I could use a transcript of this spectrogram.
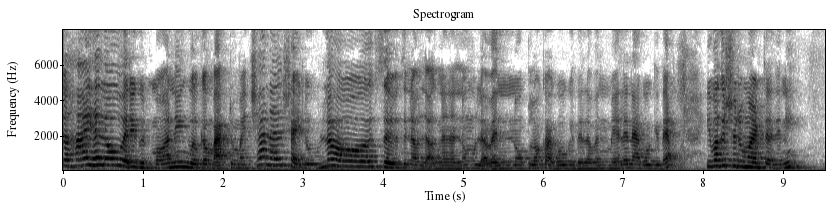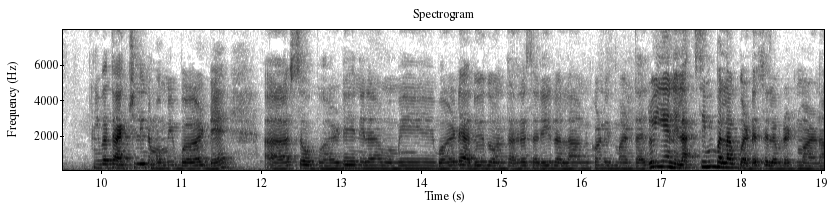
So hi hello very good morning welcome back to my channel Shailu vlogs ಇವತ್ತಿನ ವ್ಲಾಗ್ ನಾನು ಲೆವೆನ್ ಓ ಕ್ಲಾಕ್ ಆಗೋಗಿದೆ ಲೆವೆನ್ ಮೇಲೇ ಆಗೋಗಿದೆ ಇವಾಗ ಶುರು ಮಾಡ್ತಾ ಇದ್ದೀನಿ ಇವತ್ತು ಆ್ಯಕ್ಚುಲಿ ನಮ್ಮ ಮಮ್ಮಿ ಬರ್ಡೇ ಸೊ ಬರ್ಡೇ ಏನಿಲ್ಲ, ನಮ್ಮ ಮಮ್ಮಿ ಬರ್ಡೇ ಅದು ಇದು ಅಂತಂದರೆ ಸರಿ ಇರಲ್ಲ ಅಂದ್ಕೊಂಡು ಇದು ಮಾಡ್ತಾಯಿದ್ರು ಏನಿಲ್ಲ ಸಿಂಪಲ್ಲಾಗಿ ಬರ್ಡೇ ಸೆಲೆಬ್ರೇಟ್ ಮಾಡೋಣ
